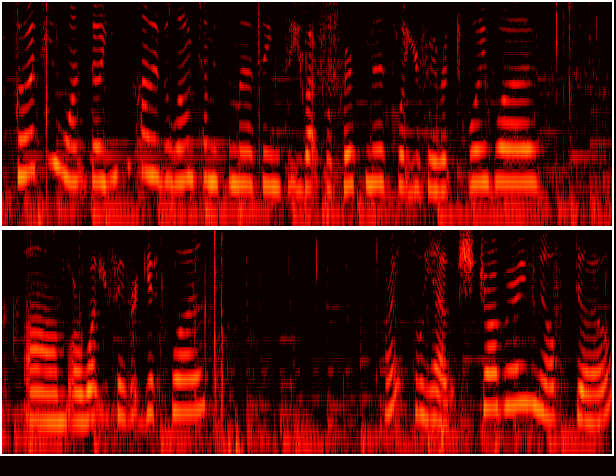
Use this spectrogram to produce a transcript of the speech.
So if you want though, you can comment below and tell me some of the things that you got for Christmas, what your favorite toy was, um, or what your favorite gift was. Alright, so we have strawberry milk dough.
